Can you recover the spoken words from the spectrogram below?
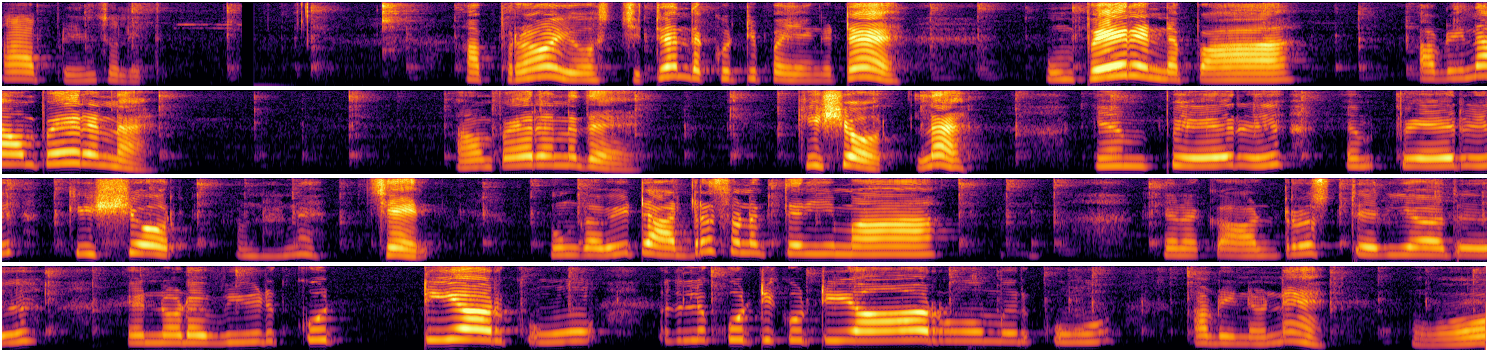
அப்படின்னு சொல்லிட்டு. அப்புறம் யோசிச்சுட்டு அந்த குட்டி பையன்கிட்ட உன் பேர் என்னப்பா? அப்படின்னா அவன் பேர் என்ன? அவன் பேர் என்னது? கிஷோர். இல்லை? என் பேர் என் பேர் கிஷோர். அப்படின்னு சரி உங்கள் வீட்டு அட்ரஸ் உனக்கு தெரியுமா? எனக்கு அட்ரஸ் தெரியாது. என்னோடய வீடு குட்டியாக இருக்கும். அதில் குட்டி குட்டியாக ரூம் இருக்கும். அப்படின்னோடனே ஓ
